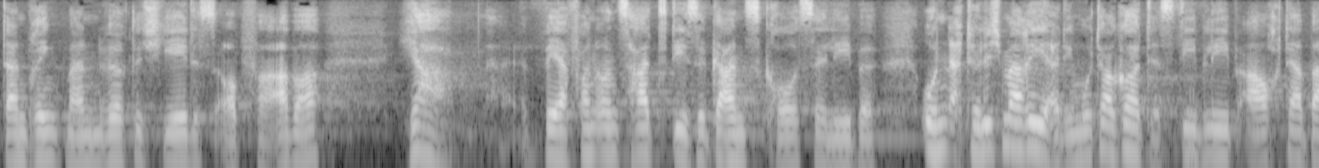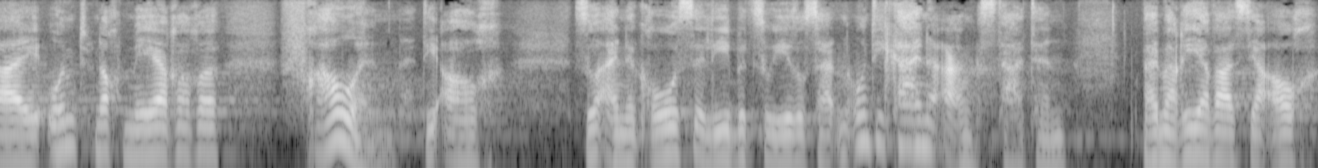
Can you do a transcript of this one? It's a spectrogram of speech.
Dann bringt man wirklich jedes Opfer. Aber ja, wer von uns hat diese ganz große Liebe? Und natürlich Maria, die Mutter Gottes, die blieb auch dabei und noch mehrere Frauen, die auch so eine große Liebe zu Jesus hatten und die keine Angst hatten. Bei Maria war es ja auch,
